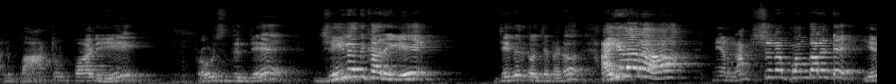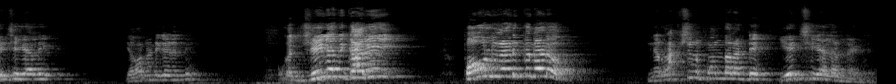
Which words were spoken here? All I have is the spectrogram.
అని పాటలు పాడి ప్రభు తింటే జైలు అధికారి జైలు అధికారి వచ్చాడు అయ్యలారా నేను రక్షణ పొందాలంటే ఏం చేయాలి? ఎవరిని అడిగాడండి? ఒక జైలు అధికారి పౌరులు అడుగుతున్నాడు నేను రక్షణ పొందాలంటే ఏం చేయాలి? అన్నాడు.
